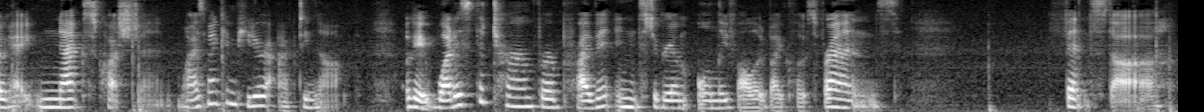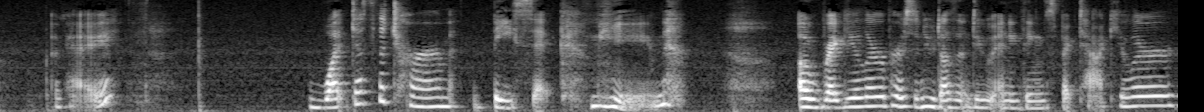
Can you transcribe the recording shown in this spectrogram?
Okay, next question. Why is my computer acting up? Okay, what is the term for a private Instagram only followed by close friends? Finsta. Okay. What does the term basic mean? A regular person who doesn't do anything spectacular,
